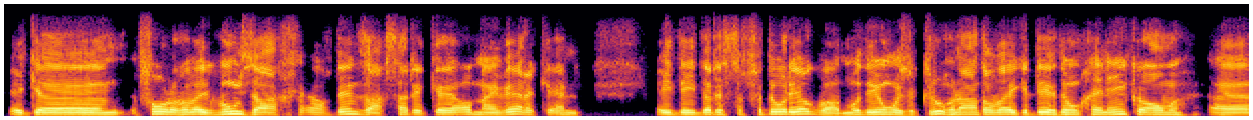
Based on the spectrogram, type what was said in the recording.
ik, vorige week woensdag of dinsdag zat ik op mijn werk en ik denk, dat is de verdorie ook wat. Moeten jongens de kroeg een aantal weken dicht doen, geen inkomen. Uh,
